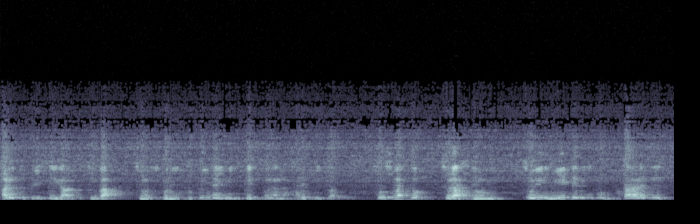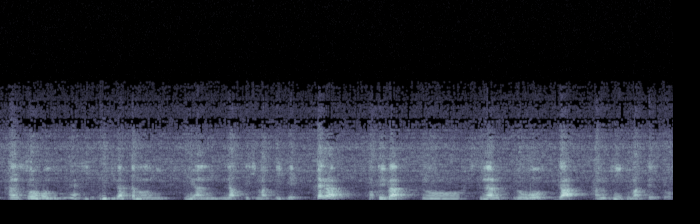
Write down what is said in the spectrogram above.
ある特異性があるとすれば、そのそこに得意な意味付けっていうのがなされていくわけです。そうしますと、それは非常に、そういうふうに見えているにもかかわらず、あの、総合的には非常に違ったものににあのなってしまっていて、だから、例えば、その、不吉なる苦労が、あの木に止まっていると。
